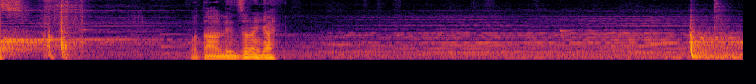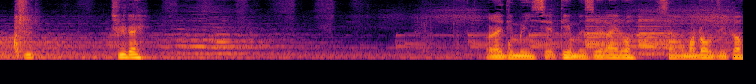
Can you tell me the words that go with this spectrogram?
Oh Và ta lên rất là nhanh. Chứ, chứ đây. Ở đây thì mình sẽ tìm ở dưới này luôn, xem có món đồ gì không.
